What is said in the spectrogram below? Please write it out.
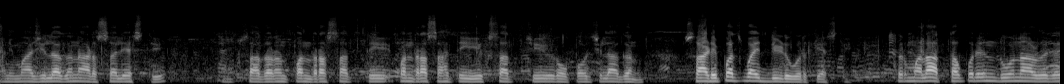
आणि माझी लागण आडसाली असते. साधारण पंधरा सात ते पंधरा सहा ते एक सातची रोपाची लागण साडेपाच बाय दीडवरती असते. तर मला आत्तापर्यंत दोन आळव्याच्या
